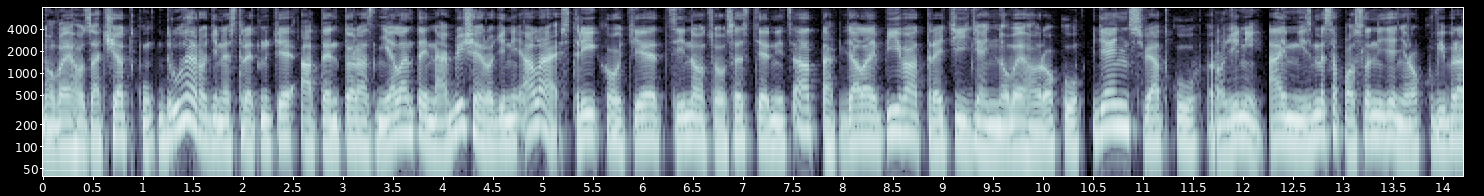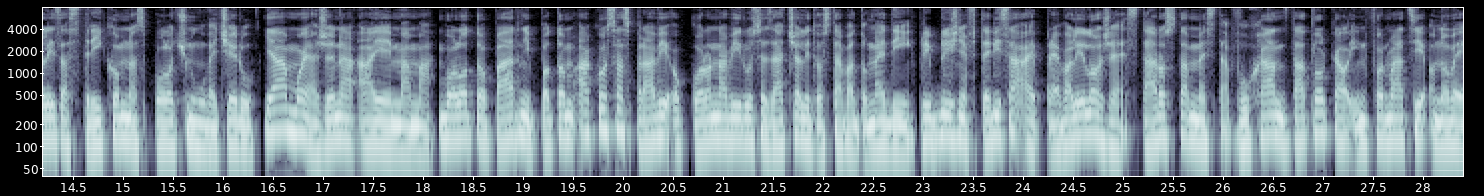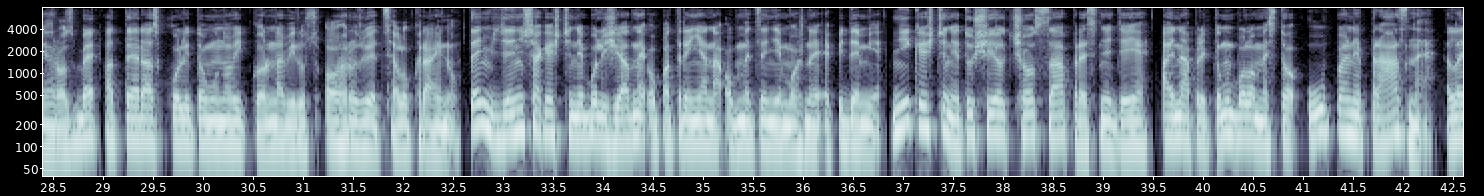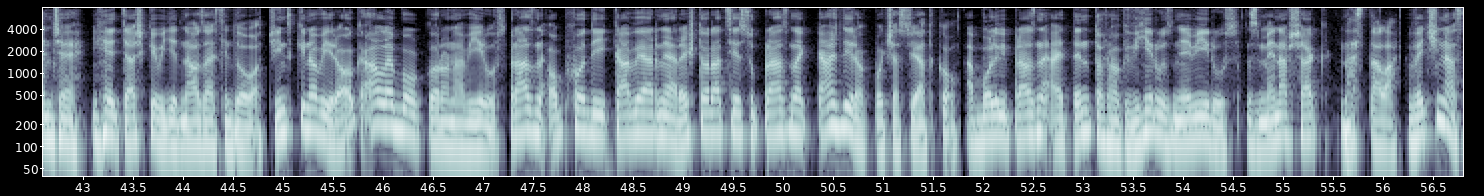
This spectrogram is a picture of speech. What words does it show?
nového začiatku. Druhé rodinné stretnutie a tento raz nielen tej najbližšej rodiny, ale aj stríkov, tie, synovcov, sesternic a tak ďalej býva tretí deň nového roku. Deň sviatku rodiny. Aj my sme sa posledný deň roku vybrali za stríkom na spoločnú večeru. Ja, moja žena a jej mama. Bolo to pár dní potom, ako sa správy o koronavíruse začali dostávať do médií. Približne vtedy sa aj prevalilo, že starosta mesta Wuhan zatlkal informácie o novej hrozbe a teraz kvôli tomu nový koronavírus ohrozuje celú krajinu. Ten deň však ešte neboli žiadne opatrenia na obmedzenie možnej epidémie. Nik ešte netušil, čo sa presne deje. Aj napriek tomu bolo mesto úplne prázdne. Lenže je ťažké vidieť naozaj ten dôvod. Čínsky nový rok alebo koronavírus. Prázdne obchody obchody, kaviárne a reštaurácie sú prázdne každý rok počas sviatkov. A boli by prázdne aj tento rok, vírus, nevírus. Zmena však nastala. Väčšina z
